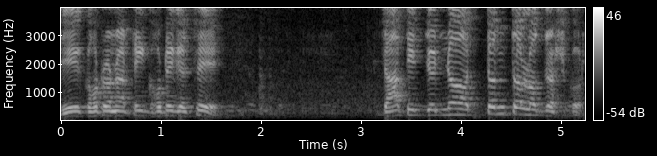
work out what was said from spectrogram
যে ঘটনাটি ঘটে গেছে জাতির জন্য অত্যন্ত লজ্জাস্কর।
